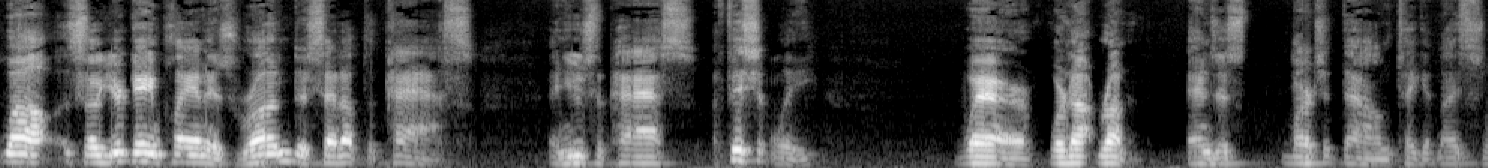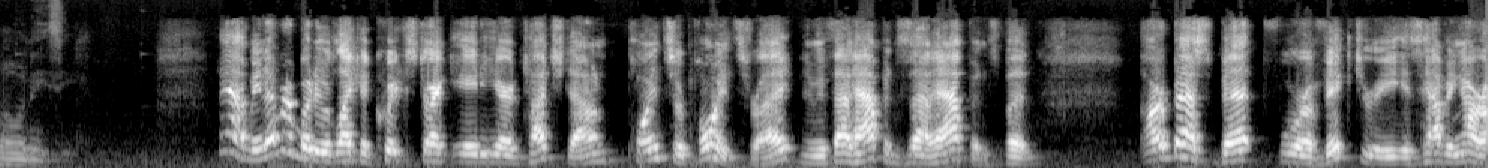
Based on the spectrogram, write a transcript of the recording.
Well, so your game plan is run to set up the pass and use the pass efficiently where we're not running and just march it down, take it nice, slow, and easy. Yeah, I mean, everybody would like a quick strike 80 yard touchdown. Points are points, right? I mean, if that happens, that happens. But our best bet for a victory is having our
